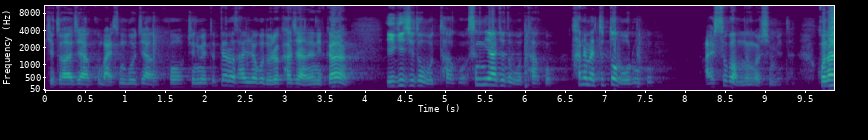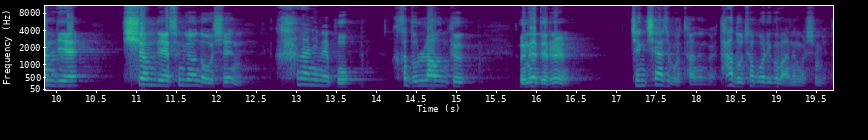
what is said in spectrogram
기도하지 않고 말씀 보지 않고 주님의 뜻대로 살려고 노력하지 않으니까 이기지도 못하고 승리하지도 못하고 하나님의 뜻도 모르고 알 수가 없는 것입니다. 고난 뒤에 시험 뒤에 숨겨 놓으신 하나님의 복, 그 놀라운 그 은혜들을 쟁취하지 못하는 거예요. 다 놓쳐버리고 마는 것입니다.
